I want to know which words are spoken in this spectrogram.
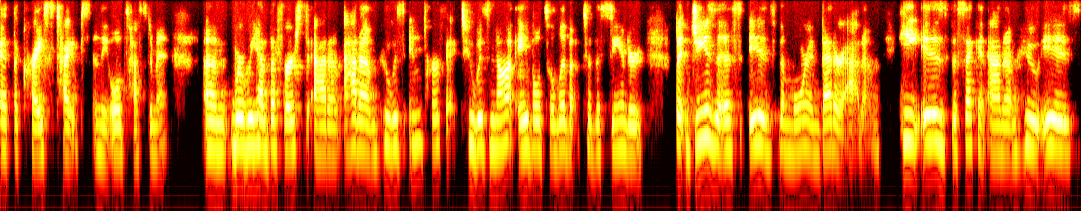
at the Christ types in the Old Testament um, where we have the first Adam, Adam, who was imperfect, who was not able to live up to the standard. But Jesus is the more and better Adam. He is the second Adam who is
